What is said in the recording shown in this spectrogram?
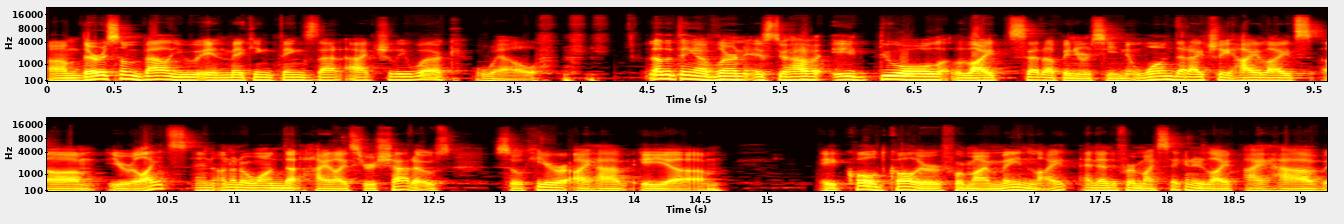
um, there is some value in making things that actually work well. Another thing I've learned is to have a dual light setup in your scene. One that actually highlights um, your lights and another one that highlights your shadows. So here I have a, um, a cold color for my main light and then for my secondary light I have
